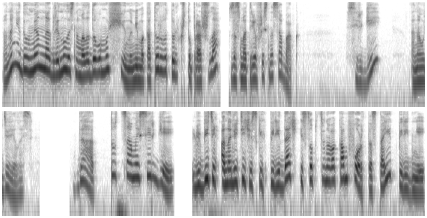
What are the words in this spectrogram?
Она недоуменно оглянулась на молодого мужчину, мимо которого только что прошла, засмотревшись на собак. «Сергей?» — она удивилась. «Да, тот самый Сергей, любитель аналитических передач и собственного комфорта, стоит перед ней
